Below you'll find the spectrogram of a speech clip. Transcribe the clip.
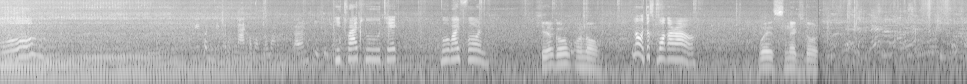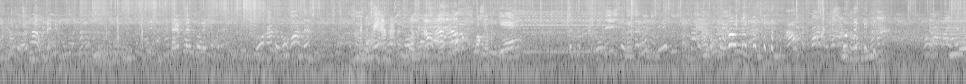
โอ้พี่คนที่เขาทำงานเขาบอกระวังแล้วนั่นถือถือ he tried to take mobile phone Here go or no? no just walk around Where's next door? มันก็ให้อาหารเลี้ยงเอาเอาเอาบอกเลยมันแย่ งดู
